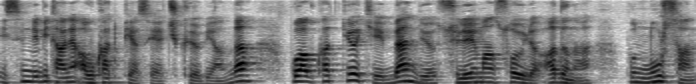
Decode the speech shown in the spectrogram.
isimli bir tane avukat piyasaya çıkıyor bir anda. Bu avukat diyor ki ben diyor Süleyman Soylu adına bu Nursan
